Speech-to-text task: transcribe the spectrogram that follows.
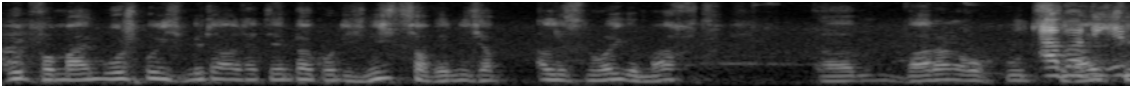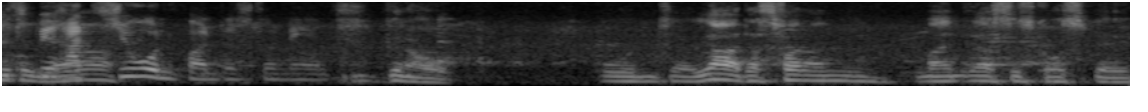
Gut, von meinem ursprünglichen Mittelalter-Templer konnte ich nichts verwenden. Ich habe alles neu gemacht. Ähm, war dann auch gut Aber die. Inspiration konntest du nehmen. Genau. Und äh, ja, das war dann mein erstes Cosplay,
